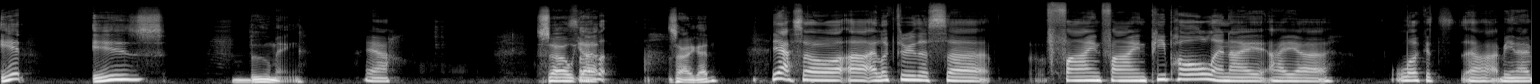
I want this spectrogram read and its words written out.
it is booming Yeah. so, So uh, look- sorry good Yeah, so uh, I looked through this uh, fine, fine peephole, and I, I uh, look at. Uh, I mean, I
